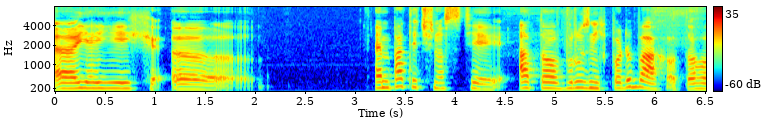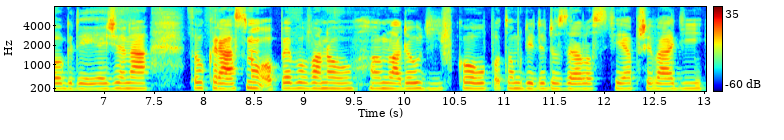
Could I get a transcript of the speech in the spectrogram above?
uh, jejich uh, empatičnosti a to v různých podobách od toho, kdy je žena tou krásnou opěvovanou mladou dívkou, potom kdy jde do zralosti a přivádí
